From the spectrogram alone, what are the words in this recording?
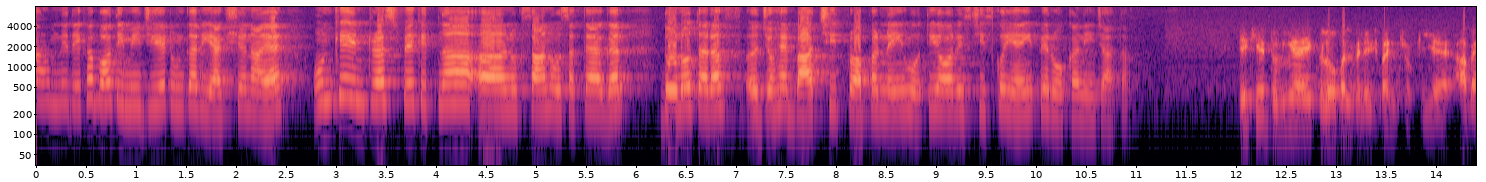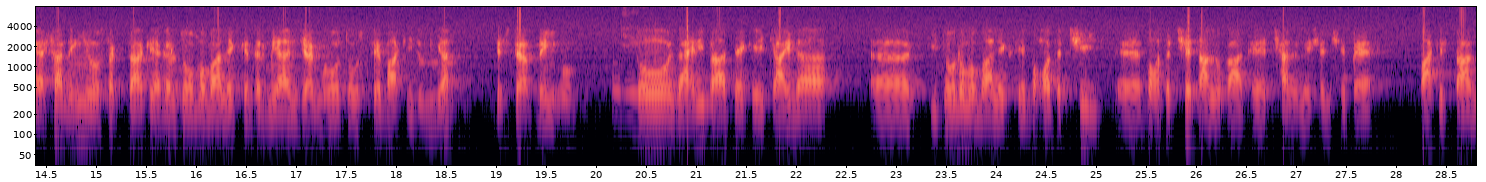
हमने देखा बहुत इमीडिएट उनका रिएक्शन आया है। उनके इंटरेस्ट पे कितना नुकसान हो सकता है? अगर दोनों तरफ़ जो है बातचीत प्रॉपर नहीं होती और इस चीज़ को यहीं पे रोका नहीं जाता। देखिए दुनिया एक ग्लोबल विलेज बन चुकी है। अब ऐसा नहीं हो सकता कि अगर दो ममालिक के दरमियान जंग हो तो उससे बाकी दुनिया डिस्टर्ब नहीं होगी। तो जाहरी बात है कि चाइना की दोनों ममालिक से बहुत अच्छी बहुत अच्छे ताल्लुक हैं अच्छा रिलेशनशिप है। पाकिस्तान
